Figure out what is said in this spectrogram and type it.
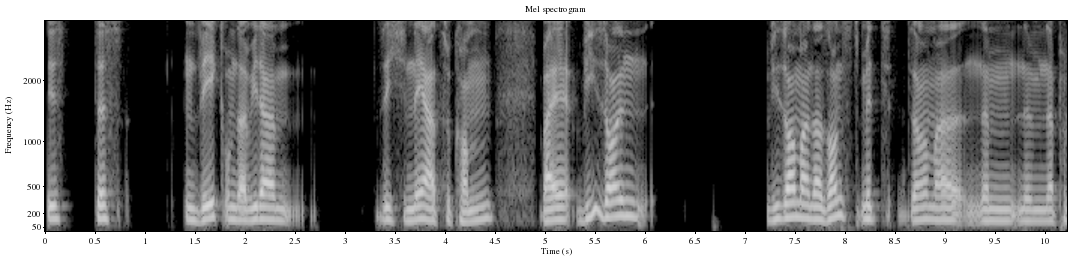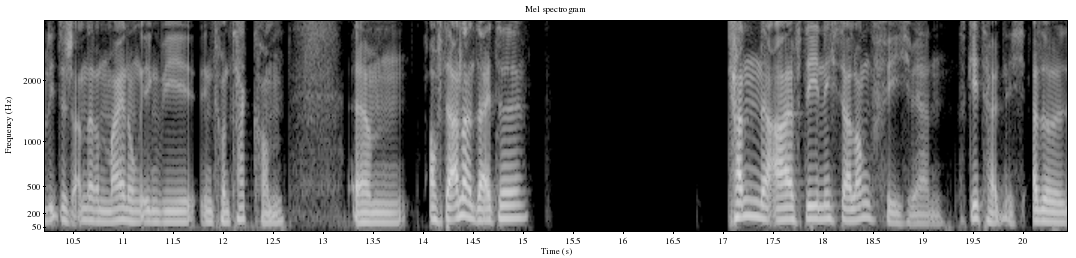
ist das ein Weg, um da wieder sich näher zu kommen, weil wie sollen wie soll man da sonst mit, sagen wir mal, einem, einem, einer politisch anderen Meinung irgendwie in Kontakt kommen? Ähm, auf der anderen Seite kann eine AfD nicht salonfähig werden. Es geht halt nicht. Also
